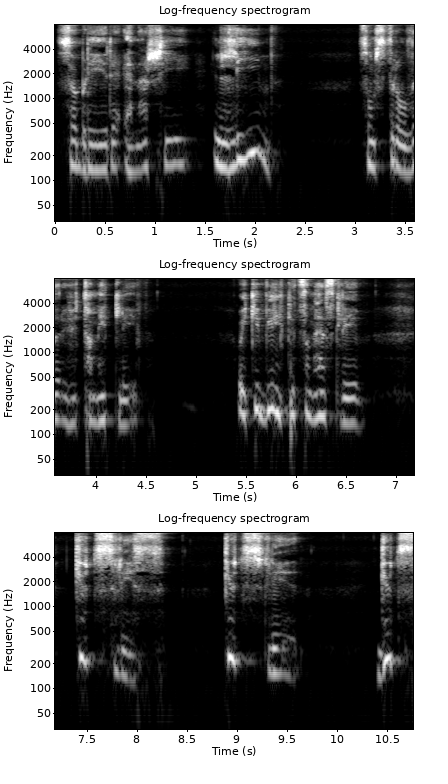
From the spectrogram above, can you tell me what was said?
så blir det energi, liv, som stråler ut av mitt liv. Og ikke hvilket som helst liv. Guds lys. Guds liv. Guds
